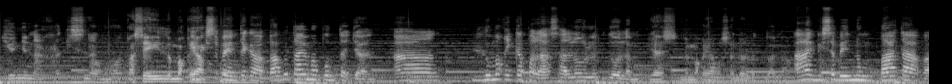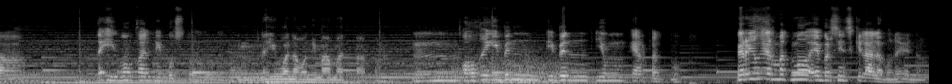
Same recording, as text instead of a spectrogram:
Yun yung nakakagisnan mo. Kasi lumaki Ibig ako. sabihin, teka, bago tayo mapunta dyan, ah, lumaki ka pala sa lolo't lola mo. Yes, lumaki ako sa lolo't lola ko. Ah, ibig sabihin, nung bata ka, naiwan ka ni Boss Toyo. Mm, naiwan ako ni mama at papa. Mm, okay, even even yung airmat mo. Pero yung airmat mo, ever since kilala mo na yun, no?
